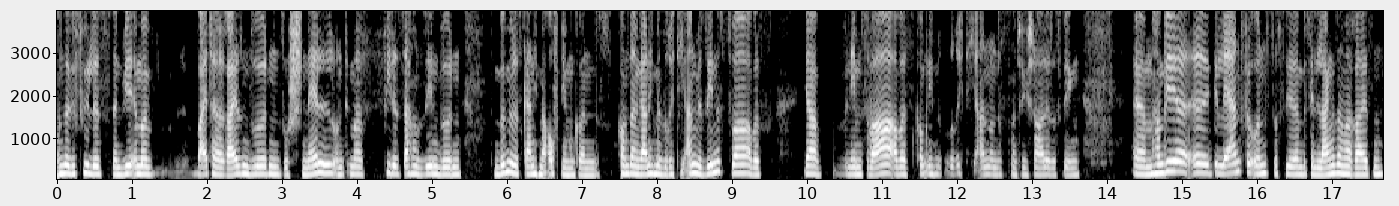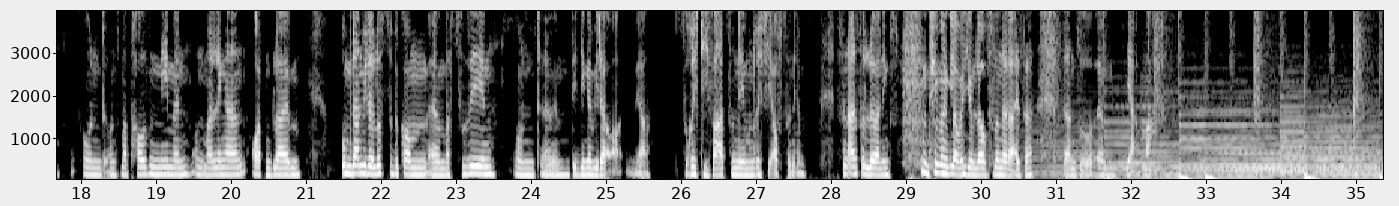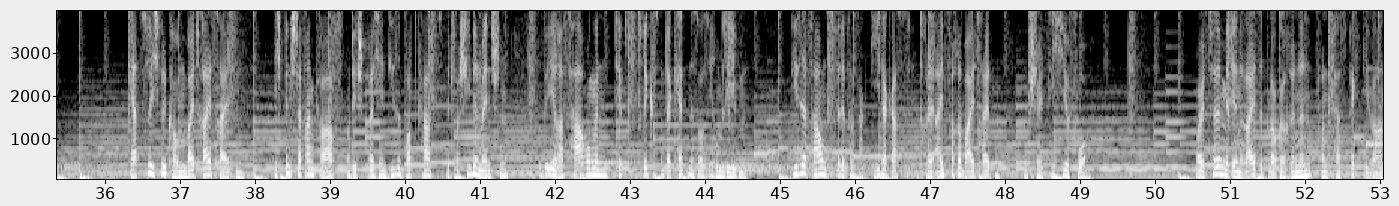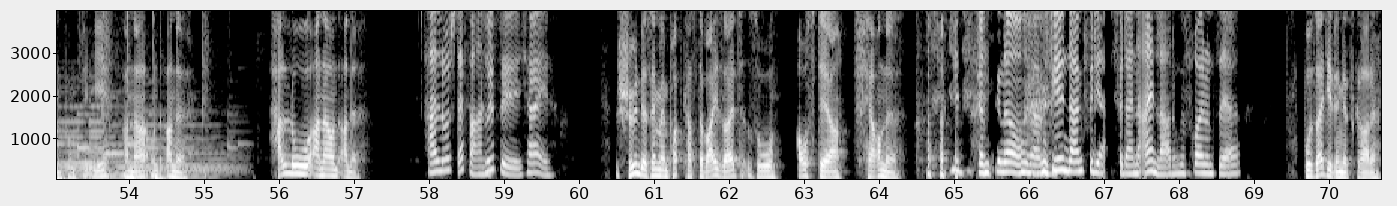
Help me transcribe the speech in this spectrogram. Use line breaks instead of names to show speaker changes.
unser Gefühl ist, wenn wir immer weiter reisen würden, so schnell und immer viele Sachen sehen würden, dann würden wir das gar nicht mehr aufnehmen können. Das kommt dann gar nicht mehr so richtig an. Wir sehen es zwar, aber es, ja, wir nehmen es wahr, aber es kommt nicht mehr so richtig an und das ist natürlich schade. Deswegen ähm, haben wir äh, gelernt für uns, dass wir ein bisschen langsamer reisen und uns mal Pausen nehmen und mal länger an Orten bleiben, um dann wieder Lust zu bekommen, ähm, was zu sehen und ähm, die Dinge wieder ja, so richtig wahrzunehmen und richtig aufzunehmen. Das sind also Learnings, die man, glaube ich, im Laufe so einer Reise dann so ähm, ja, macht.
Herzlich willkommen bei Drei Seiten. Ich bin Stefan Graf und ich spreche in diesem Podcast mit verschiedenen Menschen über ihre Erfahrungen, Tipps, Tricks und Erkenntnisse aus ihrem Leben. Diese Erfahrungswerte verpackt jeder Gast in drei einfache Weisheiten und stellt sie hier vor. Heute mit den Reisebloggerinnen von perspektivan.de, Anna und Anne. Hallo Anna und Anne.
Hallo Stefan.
Grüß dich, hi.
Schön, dass ihr in meinem Podcast dabei seid, so aus der Ferne.
Ganz genau.
Ja, vielen Dank für, die, für deine Einladung. Wir freuen uns sehr.
Wo seid ihr denn jetzt gerade?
